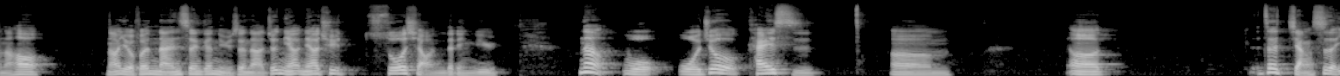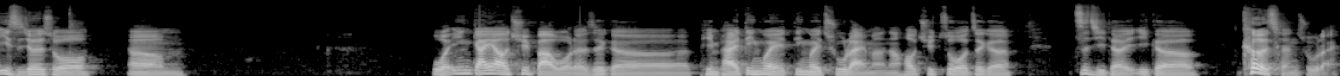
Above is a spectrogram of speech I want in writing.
然后然后有分男生跟女生的，就是你要你要去缩小你的领域。那我我就开始，嗯呃，这讲师的意思就是说，嗯。我应该要去把我的这个品牌定位定位出来嘛，然后去做这个自己的一个课程出来，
